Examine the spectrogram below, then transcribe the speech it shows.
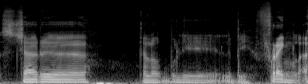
secara kalau boleh lebih frank lah.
